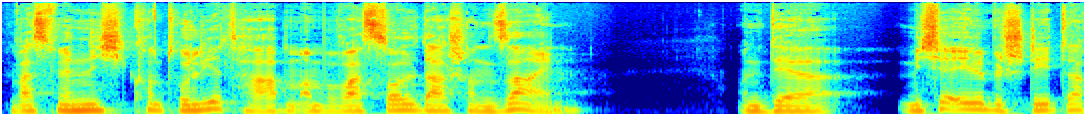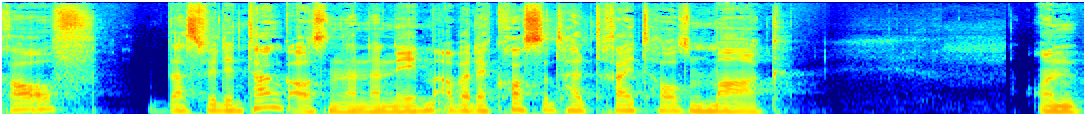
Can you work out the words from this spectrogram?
was wir nicht kontrolliert haben, aber was soll da schon sein? Und der Michael besteht darauf, dass wir den Tank auseinandernehmen, aber der kostet halt 3000 Mark. Und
